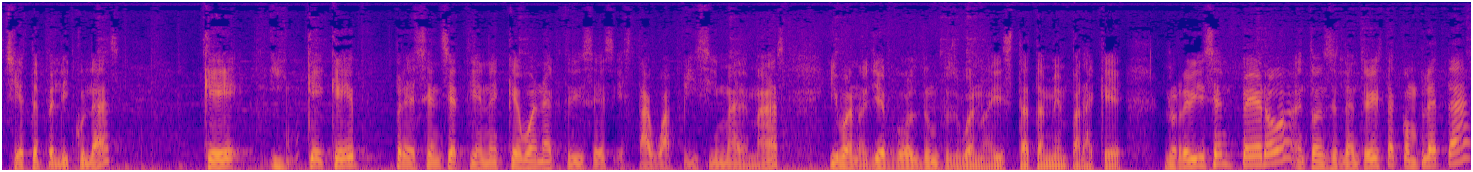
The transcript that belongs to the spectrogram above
siete películas. Qué, y qué, qué presencia tiene, qué buena actriz es, está guapísima además. Y bueno, Jeff Goldblum, pues bueno, ahí está también para que lo revisen. Pero entonces la entrevista completa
